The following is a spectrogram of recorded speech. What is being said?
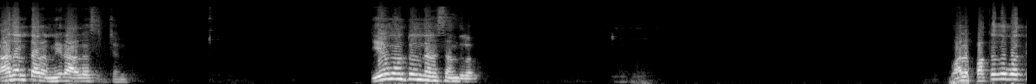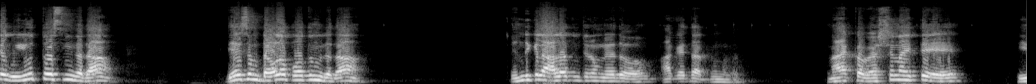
కాదంటారా? మీరు ఆలోచించండి. ఏముంటుంది అనేసి అందులో? వాళ్ళ పక్కకు పోతే యూత్ వస్తుంది కదా. దేశం డెవలప్ అవుతుంది కదా. ఎందుకు ఇలా ఆలోచించడం లేదో నాకైతే అర్థం కాదు నా యొక్క వెర్షన్ అయితే ఈ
